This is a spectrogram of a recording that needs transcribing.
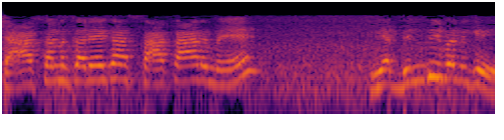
शासन करेगा साकार में, या बिंदी बन गए?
